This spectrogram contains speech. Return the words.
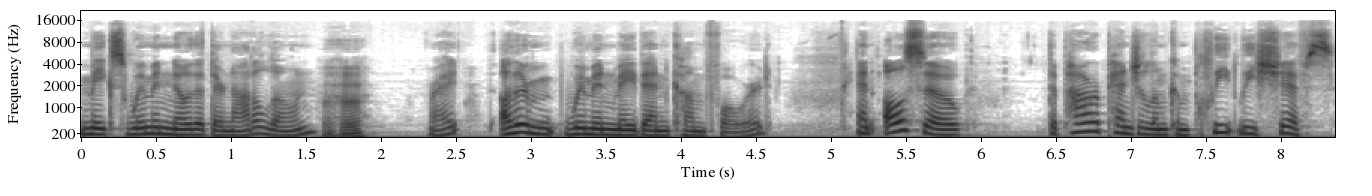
makes women know that they're not alone, mm-hmm. right? Other women may then come forward. And also, the power pendulum completely shifts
